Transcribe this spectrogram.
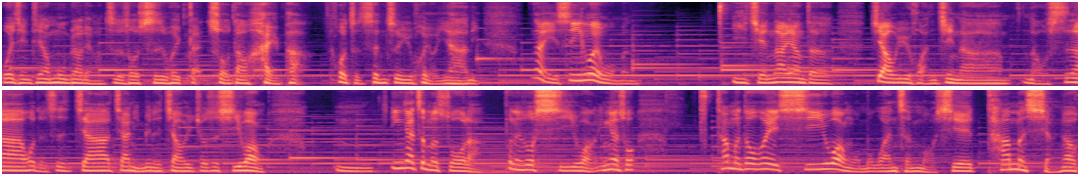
我以前听到目标两个字的时候是会感受到害怕，或者甚至于会有压力。那也是因为我们。以前那样的教育环境啊，老师啊，或者是家家里面的教育，就是希望，嗯，应该这么说啦，不能说希望，应该说，他们都会希望我们完成某些他们想要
